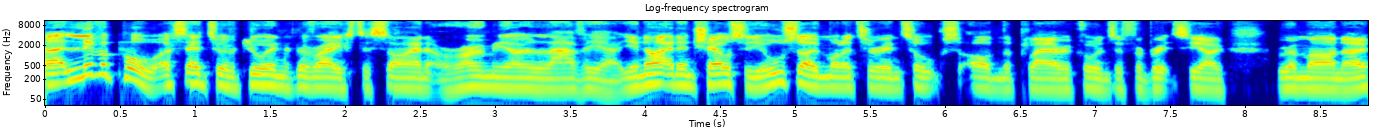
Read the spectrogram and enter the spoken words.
Uh, Liverpool are said to have joined the race to sign Romeo Lavia. United and Chelsea also monitoring talks on the player, according to Fabrizio Romano.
